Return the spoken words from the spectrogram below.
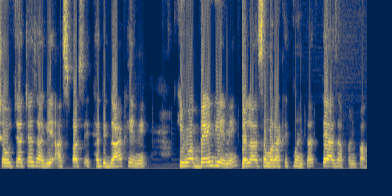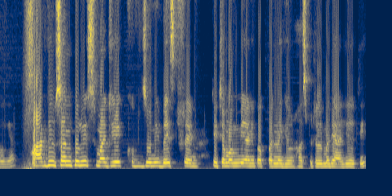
शौचाच्या जागी आसपास एखादी गाठ येणे किंवा बेंड येणे ज्याला असं मराठीत म्हणतात ते आज आपण पाहूया. आठ दिवसांपूर्वीच माझी एक खूप जुनी बेस्ट फ्रेंड तिच्या मम्मी आणि पप्पांना घेऊन हॉस्पिटलमध्ये आली होती.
